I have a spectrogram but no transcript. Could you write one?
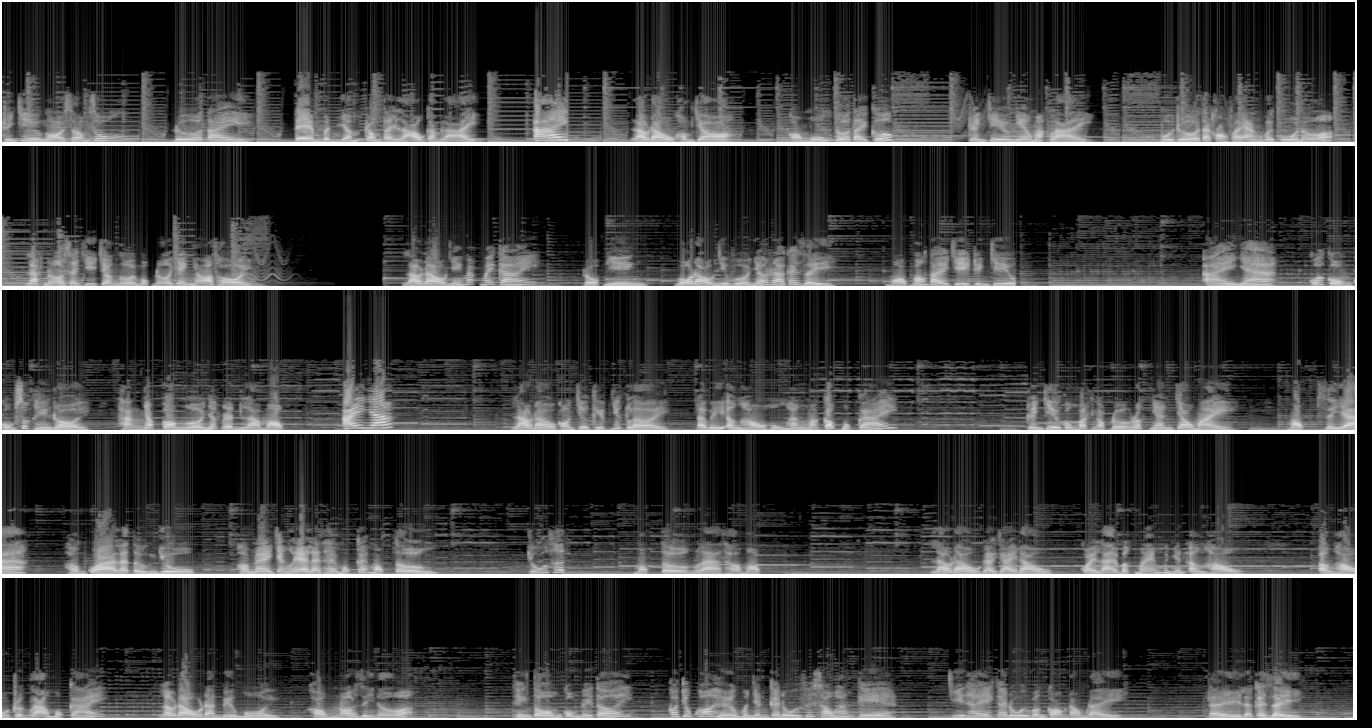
Triển chiêu ngồi xổm xuống, đưa tay, đem bình giấm trong tay lão cầm lại. Ai? Lão đầu không cho, còn muốn đưa tay cướp. Triển chiêu nheo mắt lại. Buổi trưa ta còn phải ăn với cua nữa, lát nữa sẽ chia cho ngươi một nửa chén nhỏ thôi. Lão đầu nháy mắt mấy cái, đột nhiên vỗ đầu như vừa nhớ ra cái gì. Một ngón tay chỉ triển chiêu. Ai nha, cuối cùng cũng xuất hiện rồi. Thằng nhóc con ngươi nhất định là một Ai nhá! Lão đầu còn chưa kịp dứt lời, Đã bị ân hầu hung hăng mà cốc một cái. Triển chiêu cùng Bạch Ngọc Đường rất nhanh trao mày. Mộc gì á? Hôm qua là tương du, Hôm nay chẳng lẽ lại thêm một cái mộc tượng? Chú thích, Mộc tượng là thợ mộc. Lão đầu gãi gãi đầu, Quay lại bất mãn mà nhìn ân hầu. Ân hầu trừng lão một cái. Lão đầu đành biểu môi không nói gì nữa, Thiên Tôn cũng đi tới, có chút khó hiểu mà nhìn cái đuôi phía sau hắn kia, chỉ thấy cái đuôi vẫn còn động đậy. Đây là cái gì?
